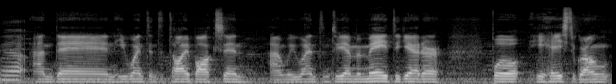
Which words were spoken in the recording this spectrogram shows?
Yeah. And then he went into Thai boxing, and we went into MMA together. But he hates the ground.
